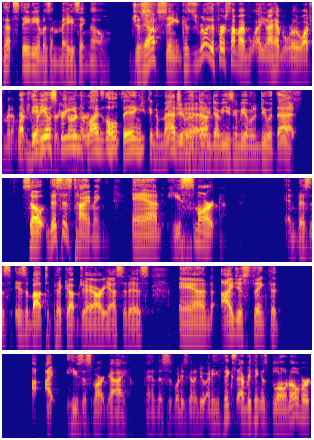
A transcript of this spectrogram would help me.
that stadium is amazing, though. Just yeah. seeing it because it's really the first time I've you know I haven't really watched a minute. That video screen that lines the whole thing. You can imagine yeah. what WWE is going to be able to do with that. So this is timing, and he's smart, and business is about to pick up. Jr. Yes, it is, and I just think that I he's a smart guy and this is what he's going to do. And he thinks everything is blown over,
